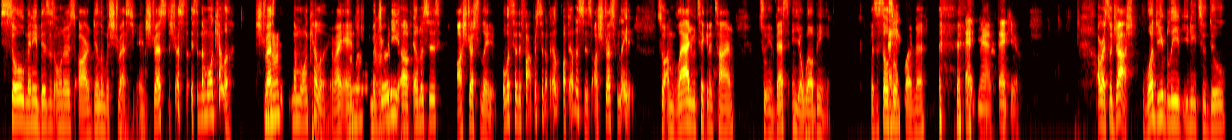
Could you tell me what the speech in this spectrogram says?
so many business owners are dealing with stress. And stress, stress is the number one killer. Stress mm-hmm. number one killer, right? And mm-hmm. majority of illnesses are stress related. Over 75% of, Ill- of illnesses are stress related. So I'm glad you're taking the time to invest in your well being because it's so, so important, man. Thank you, man. Thank you. All right. So, Josh, what do you believe you need to do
